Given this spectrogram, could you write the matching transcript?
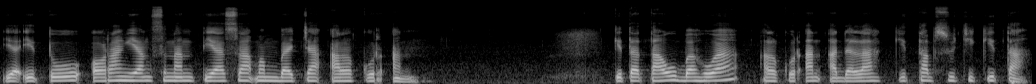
yaitu orang yang senantiasa membaca Al-Quran. Kita tahu bahwa Al-Quran adalah kitab suci kita,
